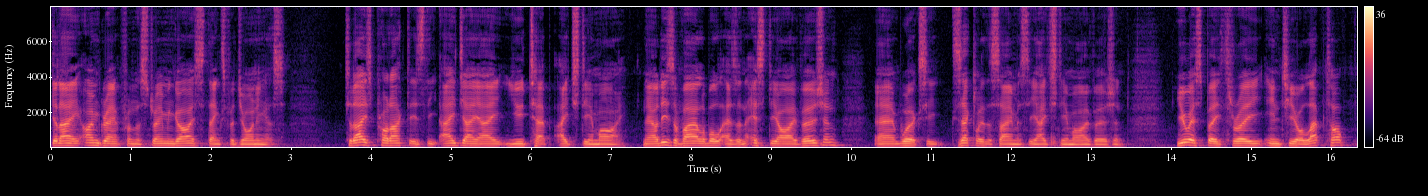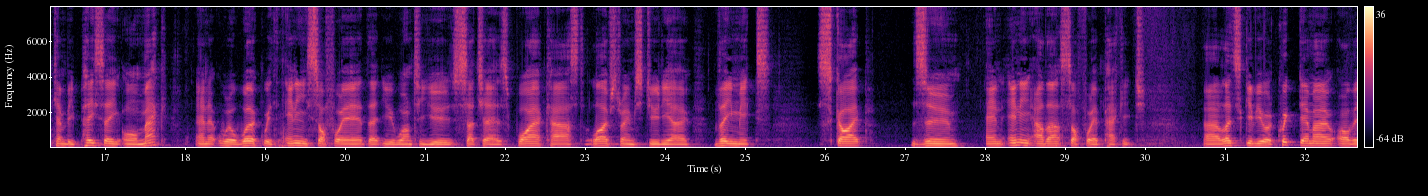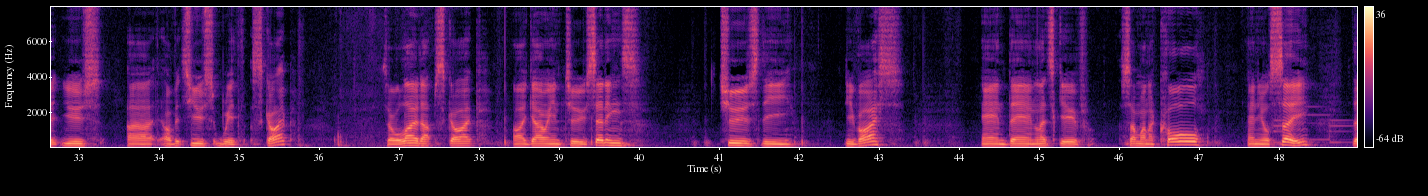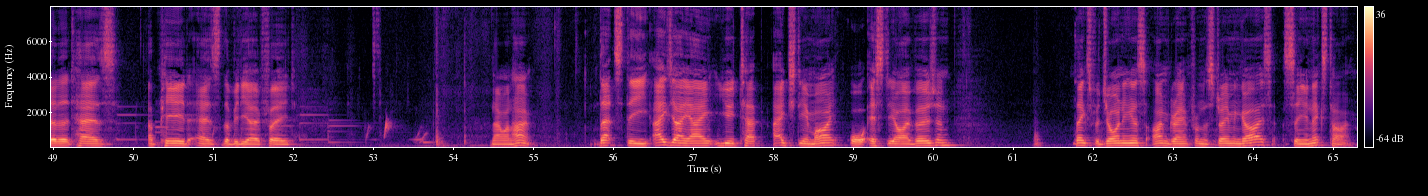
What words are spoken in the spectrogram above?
G'day, I'm Grant from the Streaming Guys. Thanks for joining us. Today's product is the AJA UTAP HDMI. Now it is available as an SDI version and works exactly the same as the HDMI version. USB 3 into your laptop can be PC or Mac and it will work with any software that you want to use such as Wirecast, Livestream Studio, vMix, Skype, Zoom and any other software package. Uh, let's give you a quick demo of, it use, uh, of its use with Skype. So we'll load up Skype. I go into settings, choose the device, and then let's give someone a call and you'll see that it has appeared as the video feed. No one home. That's the AJA UTAP HDMI or SDI version. Thanks for joining us. I'm Grant from the Streaming Guys. See you next time.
